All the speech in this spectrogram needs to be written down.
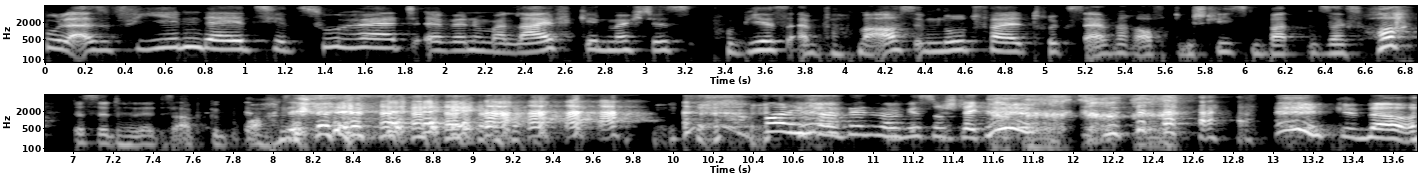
cool. Also für jeden, der jetzt hier zuhört, äh, wenn du mal live gehen möchtest, probier es einfach mal aus. Im Notfall drückst du einfach auf den Schließen-Button und sagst, ho, das Internet ist abgebrochen. oh, die Verbindung ist so schlecht. genau.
